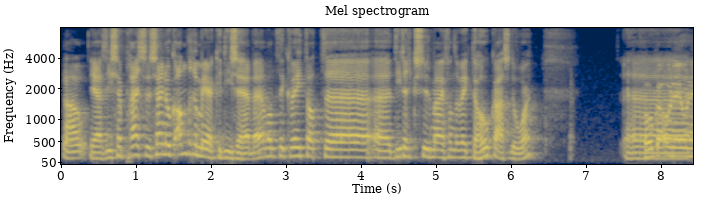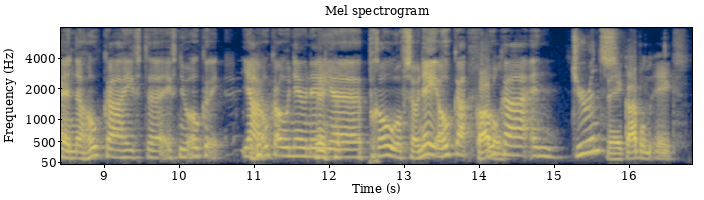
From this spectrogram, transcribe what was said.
Nou, Ja, die zijn prijs. Er zijn ook andere merken die ze hebben. Hè? Want ik weet dat eh eh Diederik stuurde mij van de week de Hoka's door. Eh, Hoka, oh nee, oh nee. En de Hoka heeft, eh, heeft nu ook... eh, Ja, Hoka, oh nee, oh nee, eh, Pro of zo. Nee, Hoka, Carbon. Hoka Endurance. nee, Carbon X.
